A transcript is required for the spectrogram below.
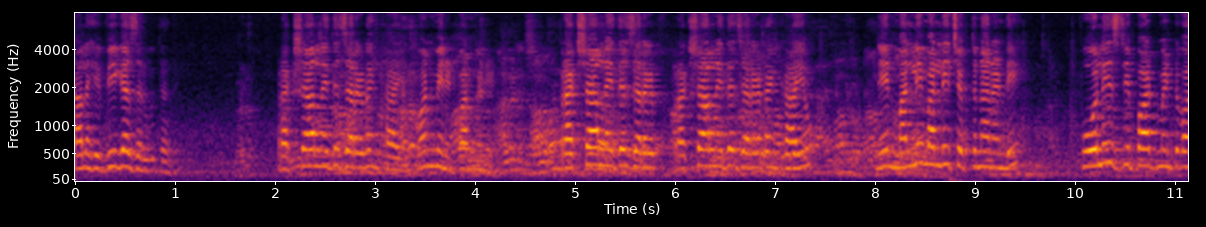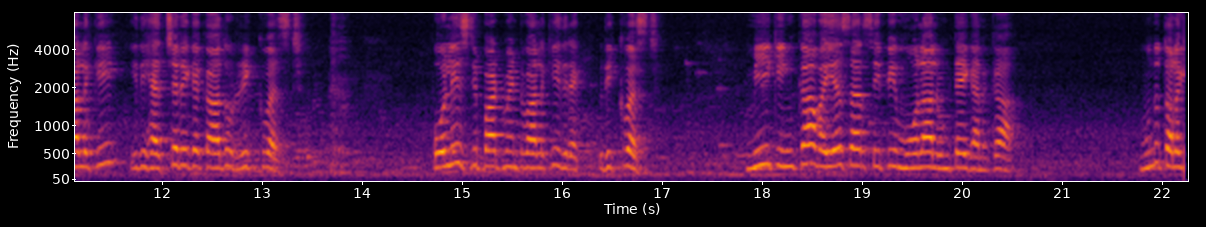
చాలా హెవీగా జరుగుతుంది. ప్రక్షాళన అయితే జరగడం ఖాయం. వన్ మినిట్ వన్ మినిట్ ప్రక్షాళన అయితే జరగ ప్రక్షాళన అయితే జరగడం ఖాయం. నేను మళ్ళీ మళ్ళీ చెప్తున్నానండి. పోలీస్ డిపార్ట్మెంట్ వాళ్ళకి ఇది హెచ్చరిక కాదు రిక్వెస్ట్. పోలీస్ డిపార్ట్మెంట్ వాళ్ళకి ఇది రిక్వెస్ట్. మీకు ఇంకా వైఎస్ఆర్సీపీ మూలాలు ఉంటే గనక ముందు తొలగి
